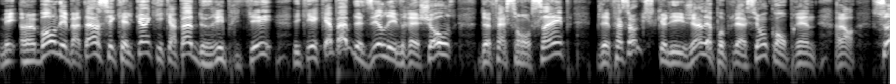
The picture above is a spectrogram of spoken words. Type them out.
Mais un bon débatteur, c'est quelqu'un qui est capable de répliquer et qui est capable de dire les vraies choses de façon simple, de façon que les gens, la population comprennent. Alors, ça,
